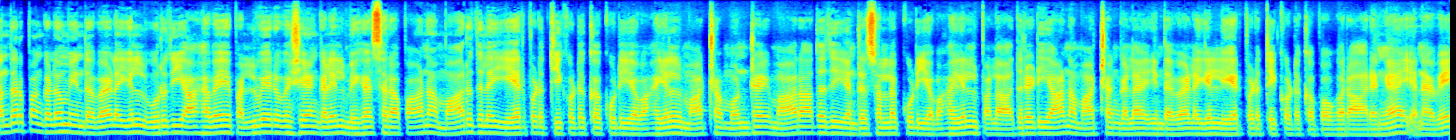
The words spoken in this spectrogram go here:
சந்தர்ப்பங்களும் இந்த வேளையில் உறுதியாகவே பல்வேறு விஷயங்களில் மிக சிறப்பான மாறுதலை ஏற்படுத்தி கொடுக்கக்கூடிய வகையில் மாற்றம் ஒன்றே மாறாதது என்று சொல்லக்கூடிய வகையில் பல அதிரடியான மாற்றங்களை இந்த வேளையில் ஏற்படுத்தி கொடுக்க போகிறாருங்க. எனவே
